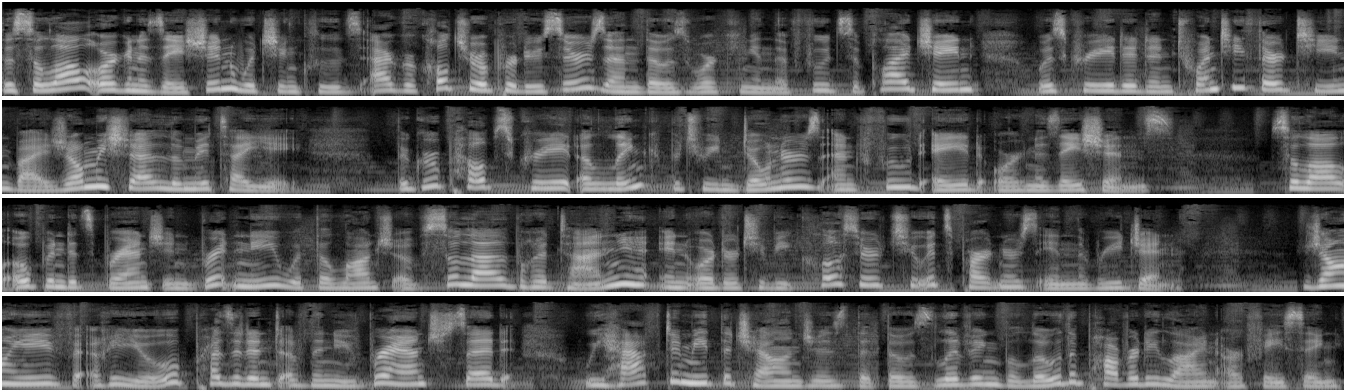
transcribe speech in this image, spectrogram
The Solaal organization, which includes agricultural producers and those working in the food supply chain, was created in 2013 by Jean Michel Lemétayer. The group helps create a link between donors and food aid organizations. Solaal opened its branch in Brittany with the launch of Solaal Bretagne in order to be closer to its partners in the region. Jean Yves Riot, president of the new branch, said, We have to meet the challenges that those living below the poverty line are facing,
